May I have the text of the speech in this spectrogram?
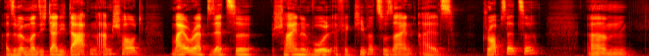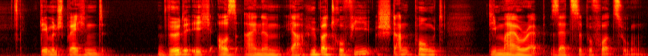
Also wenn man sich da die Daten anschaut, MyoRap-Sätze scheinen wohl effektiver zu sein als Drop-Sätze. Ähm, dementsprechend würde ich aus einem ja, Hypertrophie-Standpunkt die MyoRap-Sätze bevorzugen.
